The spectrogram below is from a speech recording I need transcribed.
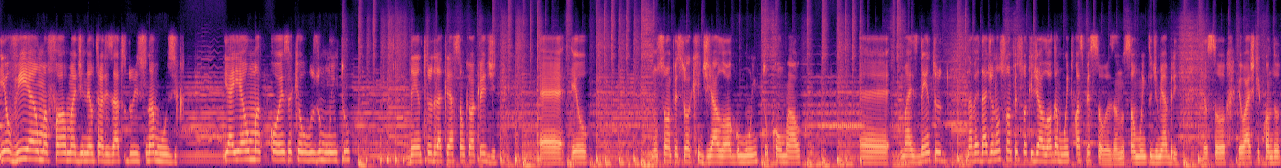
E eu via uma forma de neutralizar tudo isso na música. E aí é uma coisa que eu uso muito dentro da criação que eu acredito. É, eu não sou uma pessoa que dialogo muito com o Malcolm, é, mas dentro. Na verdade, eu não sou uma pessoa que dialoga muito com as pessoas. Eu não sou muito de me abrir. Eu sou. Eu acho que quando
